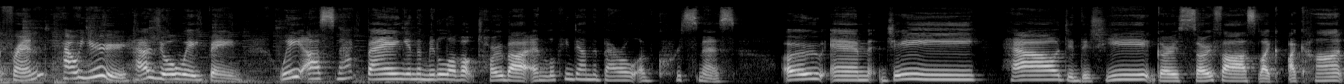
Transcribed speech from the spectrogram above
There, friend. How are you? How's your week been? We are smack bang in the middle of October and looking down the barrel of Christmas. OMG. How did this year go so fast? Like, I can't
